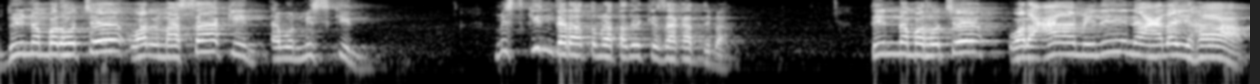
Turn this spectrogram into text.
দুই নম্বর হচ্ছে, ওয়াল মাসাকিন এবং মিসকিন। মিসকিন যারা, তোমরা তাদেরকে জাকাত দিবা। তিন নম্বর হচ্ছে, ওয়াল আমিলিন আলাইহা।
